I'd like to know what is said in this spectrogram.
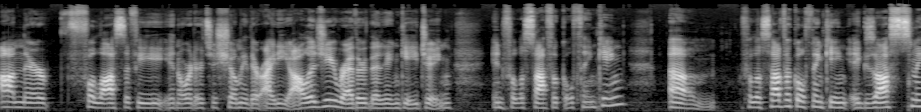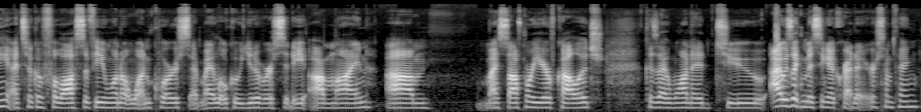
on their philosophy in order to show me their ideology rather than engaging in philosophical thinking. Um, philosophical thinking exhausts me. I took a philosophy 101 course at my local university online. Um, my sophomore year of college because I wanted to I was like missing a credit or something.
